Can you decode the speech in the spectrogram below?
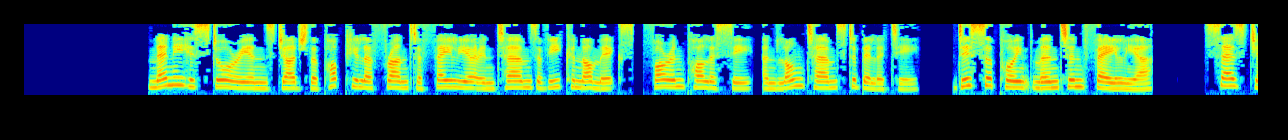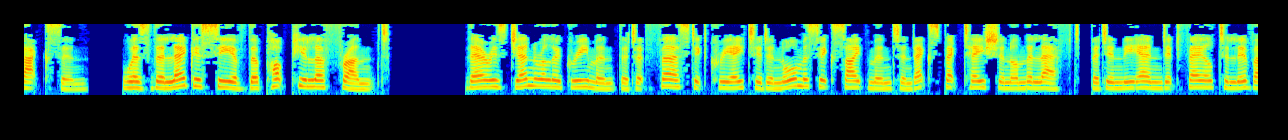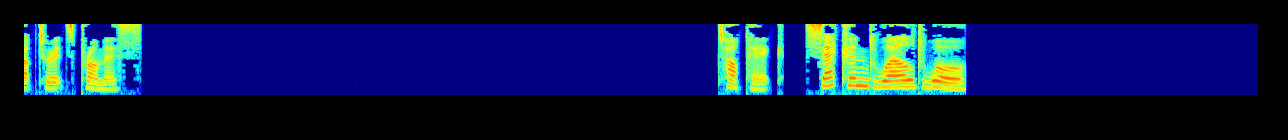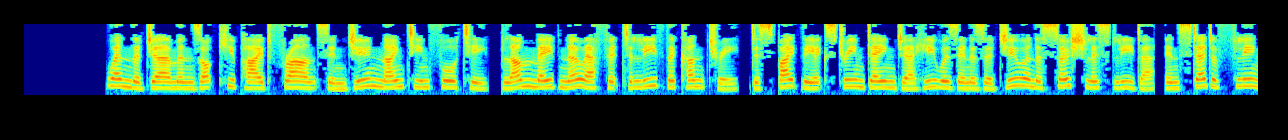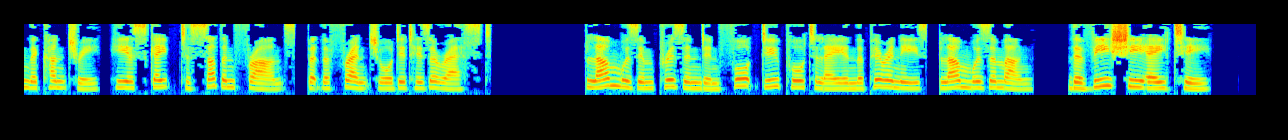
Many historians judge the Popular Front a failure in terms of economics, foreign policy, and long-term stability. Disappointment and failure, says Jackson, was the legacy of the Popular Front. There is general agreement that at first it created enormous excitement and expectation on the left, but in the end it failed to live up to its promise. Topic: Second World War. When the Germans occupied France in June 1940, Blum made no effort to leave the country, despite the extreme danger he was in as a Jew and a socialist leader. Instead of fleeing the country, he escaped to southern France, but the French ordered his arrest. Blum was imprisoned in Fort du Portalet in the Pyrenees. Blum was among the Vichy 80,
